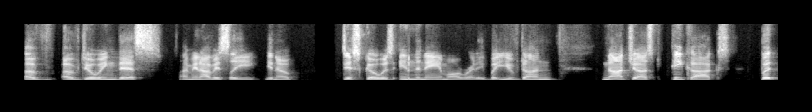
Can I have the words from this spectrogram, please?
of of doing this? I mean obviously you know disco is in the name already but you've done not just peacocks but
